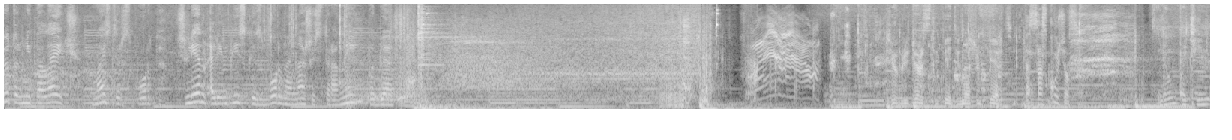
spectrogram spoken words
Петр Николаевич – мастер спорта, член олимпийской сборной нашей страны по биатлону. Чего приперся ты, Петя, в нашем перце? Да соскучился. Дом починил.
